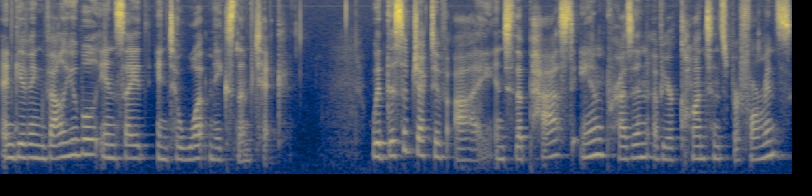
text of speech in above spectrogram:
and giving valuable insight into what makes them tick. With this objective eye into the past and present of your content's performance,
